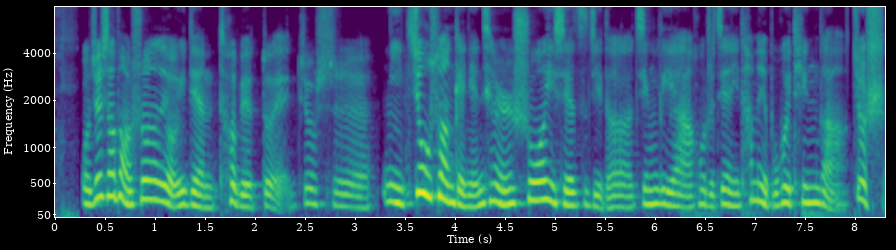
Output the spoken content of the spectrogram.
我觉得小宝说的有一点特别对，就是你就算给年轻人说一些自己的经历啊或者建议，他们也不会听的。就是。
